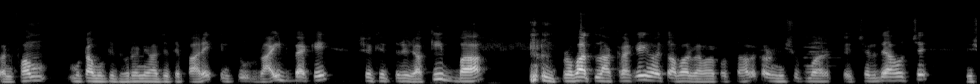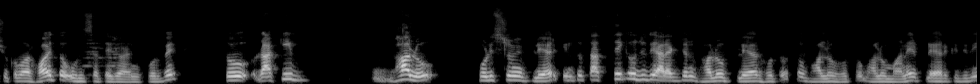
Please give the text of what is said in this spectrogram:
কনফার্ম মোটামুটি ধরে নেওয়া যেতে পারে, কিন্তু রাইট ব্যাকে সেক্ষেত্রে রাকিব বা প্রভাত লাকড়াকেই হয়তো আবার ব্যবহার করতে হবে, কারণ নিশু কুমারকে ছেড়ে দেওয়া হচ্ছে। নিশু কুমার হয়তো উড়িষ্যাতে জয়েন করবে। তো রাকিব ভালো পরিশ্রমী প্লেয়ার কিন্তু তার থেকেও যদি আরেকজন ভালো প্লেয়ার হতো, তো ভালো হতো, ভালো মানের প্লেয়ারকে যদি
